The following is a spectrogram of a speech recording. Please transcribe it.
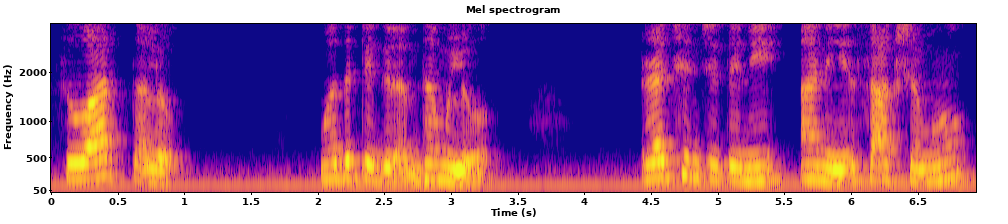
సువార్తలో మొదటి గ్రంథములో రచించి తిని అని సాక్ష్యము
